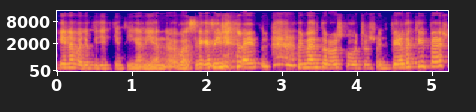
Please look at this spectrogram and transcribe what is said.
én nem vagyok egyébként igen ilyen, valószínűleg ez így lehet, hogy mentoros, kócsos vagy példaképes.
